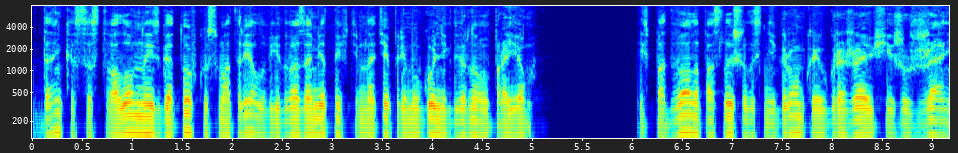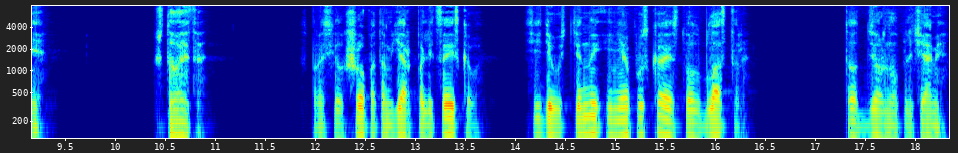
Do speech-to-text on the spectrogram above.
Данька со стволом на изготовку смотрел в едва заметный в темноте прямоугольник дверного проема. Из подвала послышалось негромкое угрожающее жужжание. «Что это?» Спросил шепотом яр полицейского, сидя у стены и не опуская ствол бластера. Тот дернул плечами.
